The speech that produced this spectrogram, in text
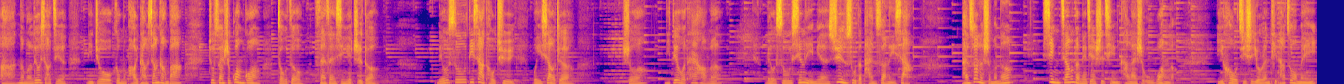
啊，那么六小姐，你就跟我们跑一趟香港吧，就算是逛逛。”走走散散心也值得。流苏低下头去，微笑着说：“你对我太好了。”流苏心里面迅速地盘算了一下，盘算了什么呢？姓江的那件事情看来是无望了。以后即使有人替他做媒，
